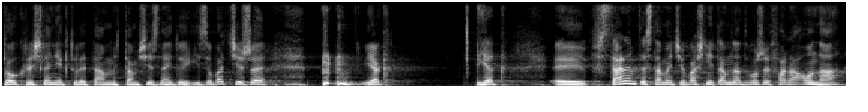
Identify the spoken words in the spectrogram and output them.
to określenie, które tam, tam się znajduje. I zobaczcie, że jak, jak y, w Starym Testamencie, właśnie tam na dworze faraona,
